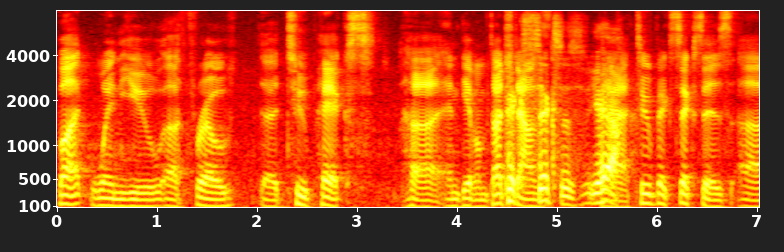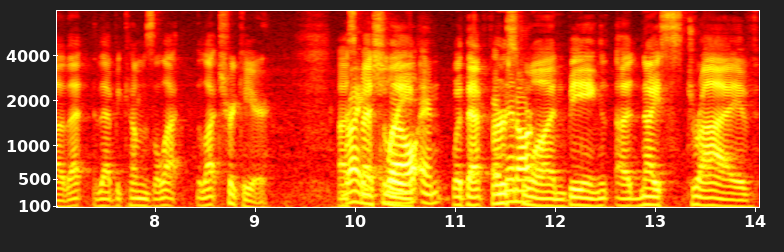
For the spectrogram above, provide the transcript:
but when you uh, throw uh, two picks uh, and give them touchdowns. Pick sixes, yeah. yeah two pick sixes. Uh, that that becomes a lot a lot trickier, uh, right. especially well, and, with that first our, one being a nice drive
